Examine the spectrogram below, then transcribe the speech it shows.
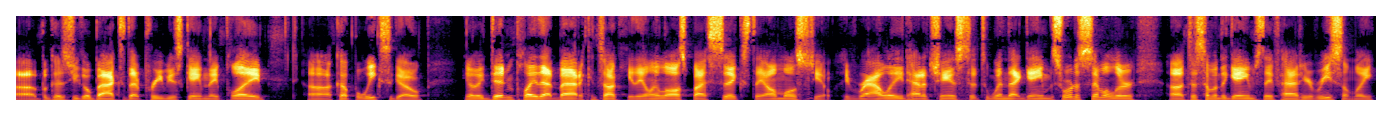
uh, because you go back to that previous game they played uh, a couple weeks ago. You know, they didn't play that bad at Kentucky. They only lost by six. They almost, you know, they rallied, had a chance to, to win that game. Sort of similar uh, to some of the games they've had here recently.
